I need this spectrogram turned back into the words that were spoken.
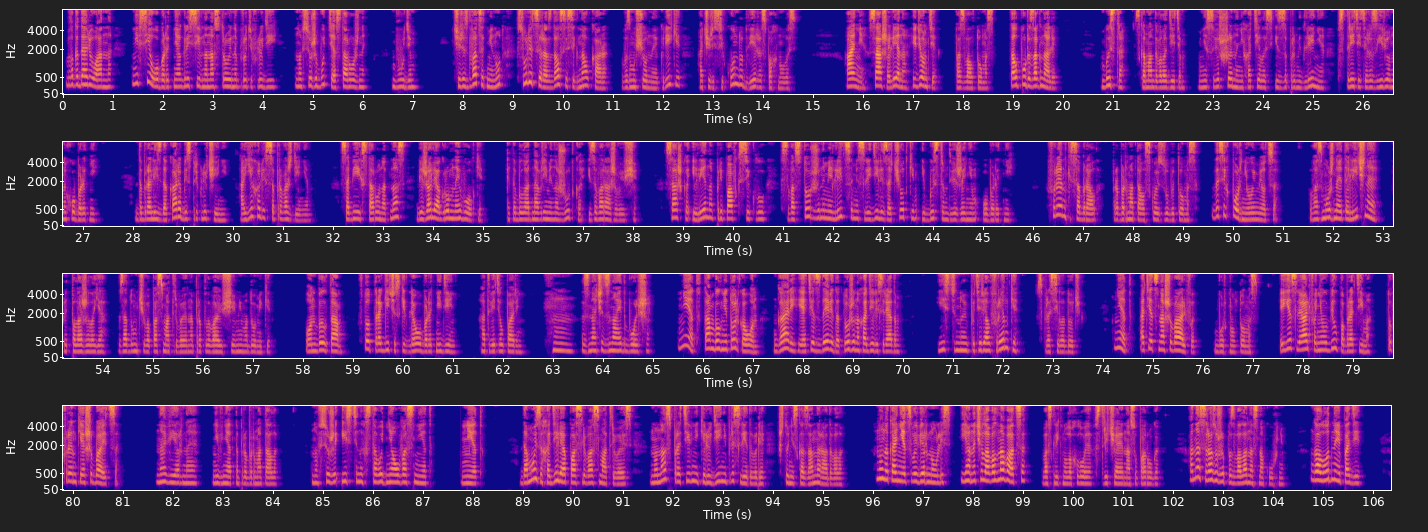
Благодарю, Анна. Не все оборотни агрессивно настроены против людей, но все же будьте осторожны. Будем. Через двадцать минут с улицы раздался сигнал кара, возмущенные крики, а через секунду дверь распахнулась. «Анни, Саша, Лена, идемте!» — позвал Томас. «Толпу разогнали!» «Быстро!» — скомандовала детям. Мне совершенно не хотелось из-за промедления встретить разъяренных оборотней. Добрались до Кара без приключений, а ехали с сопровождением. С обеих сторон от нас бежали огромные волки. Это было одновременно жутко и завораживающе. Сашка и Лена, припав к стеклу, с восторженными лицами следили за четким и быстрым движением оборотней. «Фрэнки собрал», — пробормотал сквозь зубы Томас. «До сих пор не уймется. «Возможно, это личное?» – предположила я, задумчиво посматривая на проплывающие мимо домики. «Он был там, в тот трагический для оборотней день», – ответил парень. Хм, значит, знает больше. Нет, там был не только он. Гарри и отец Дэвида тоже находились рядом. «Истинную потерял Фрэнки?» — спросила дочь. «Нет, отец нашего Альфы», — буркнул Томас. «И если Альфа не убил побратима, то Фрэнки ошибается». «Наверное», — невнятно пробормотала. «Но все же истинных с того дня у вас нет». «Нет». Домой заходили опасливо осматриваясь, но нас противники людей не преследовали, что несказанно радовало. «Ну, наконец вы вернулись! Я начала волноваться!» — воскликнула Хлоя, встречая нас у порога. Она сразу же позвала нас на кухню. «Голодные поди?»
